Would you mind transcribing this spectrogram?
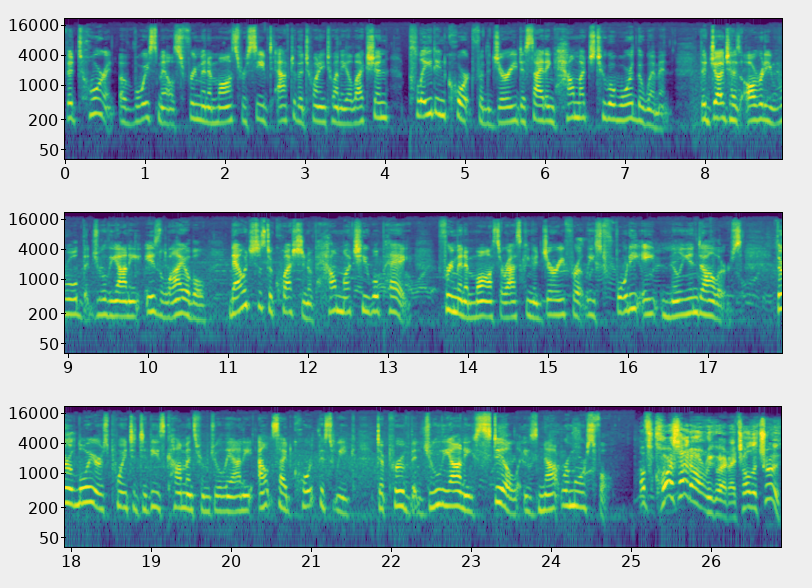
The torrent of voicemails Freeman and Moss received after the 2020 election played in court for the jury deciding how much to award the women. The judge has already ruled that Giuliani is liable. Now it's just a question of how much he will pay. Freeman and Moss are asking a jury for at least $48 million. Their lawyers pointed to these comments from Giuliani outside court this week to prove that Giuliani still is not remorseful. Of course I don't regret. I told the truth.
